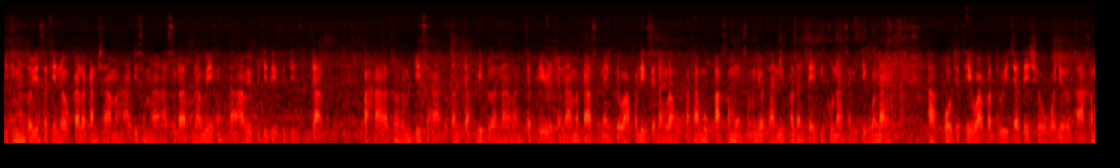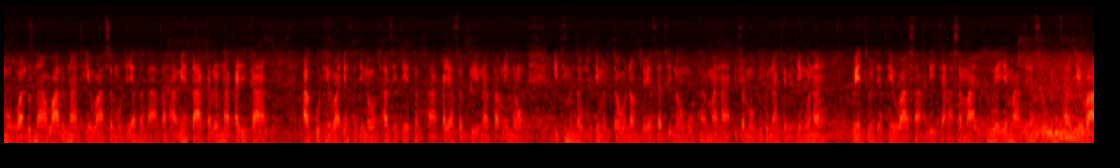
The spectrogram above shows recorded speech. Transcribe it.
อิทิมันโตยสสติโนกาลกัญชามหาพิสมาอสุราธนเวกัสสาเวปจิติสุจิตจัก ปหาโทนมจีสหตุตันจักริบเรนางนังสเพรจนามกาสนังเทวาพลิงเสนังลาหุปทามุปาขมงสมโยธานิพัตันเตปิกุนังสัมจิงวนังอาโพจเทวาปัทวีจเตโชวโยตถาขมงวะลุนาวาลุนาเทวาสมุจยสถาสหาเมตตากรุณากายิกา อาคูเทวายสสติโนทัสเสเตทัสสากายาสปีนะตับนิโน อิทิมันโตชุติมันโตนับตัยสสติโนโมทะมานาพิกรรมพิกุนังเสมิจิงวนัง เวนทุนจะเทวาสาดีจะอาสมาจะทุเวยมาจินสุปนิสาเทวา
